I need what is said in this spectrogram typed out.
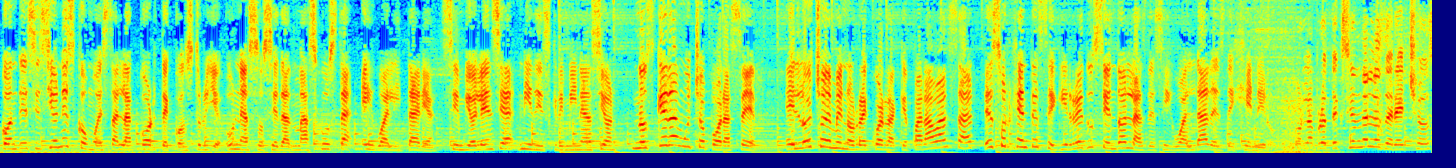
Con decisiones como esta, la Corte construye una sociedad más justa e igualitaria, sin violencia ni discriminación. Nos queda mucho por hacer. El 8M nos recuerda que para avanzar es urgente seguir reduciendo las desigualdades de género. Por la protección de los derechos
